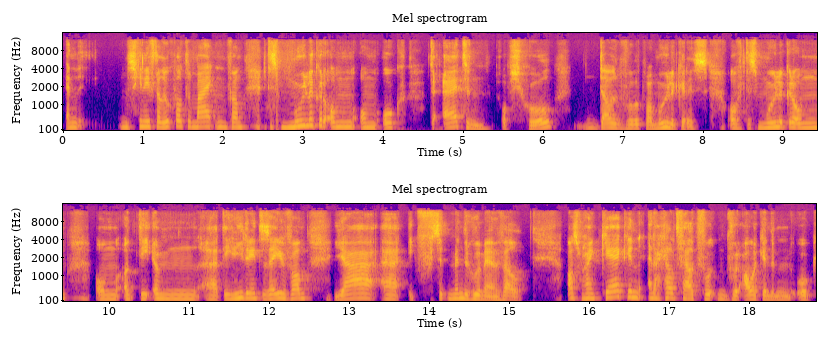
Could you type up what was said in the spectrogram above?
En misschien heeft dat ook wel te maken van... Het is moeilijker om, om ook te uiten op school, dat het bijvoorbeeld wat moeilijker is. Of het is moeilijker om, om uh, tegen iedereen te zeggen van ja, uh, ik zit minder goed in mijn vel. Als we gaan kijken, en dat geldt voor, voor alle kinderen, ook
